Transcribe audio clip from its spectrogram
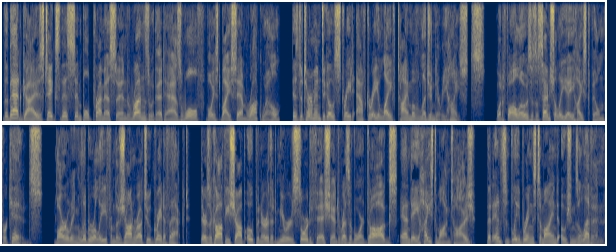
The Bad Guys takes this simple premise and runs with it as Wolf, voiced by Sam Rockwell, is determined to go straight after a lifetime of legendary heists. What follows is essentially a heist film for kids, borrowing liberally from the genre to great effect. There's a coffee shop opener that mirrors Swordfish and Reservoir Dogs, and a heist montage that instantly brings to mind Ocean's Eleven.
